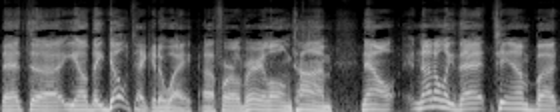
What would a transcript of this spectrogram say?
that uh, you know they don't take it away uh, for a very long time. Now, not only that, Tim, but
